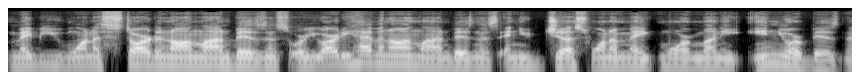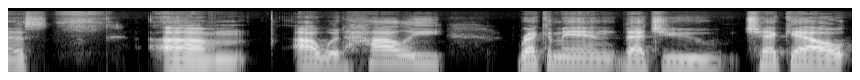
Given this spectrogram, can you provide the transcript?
maybe you want to start an online business or you already have an online business and you just want to make more money in your business um, i would highly recommend that you check out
